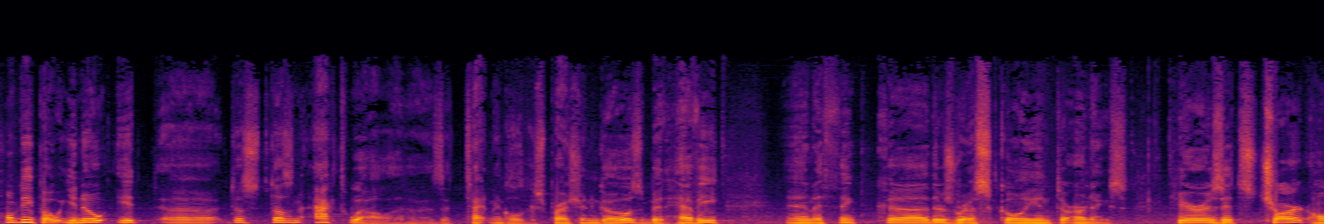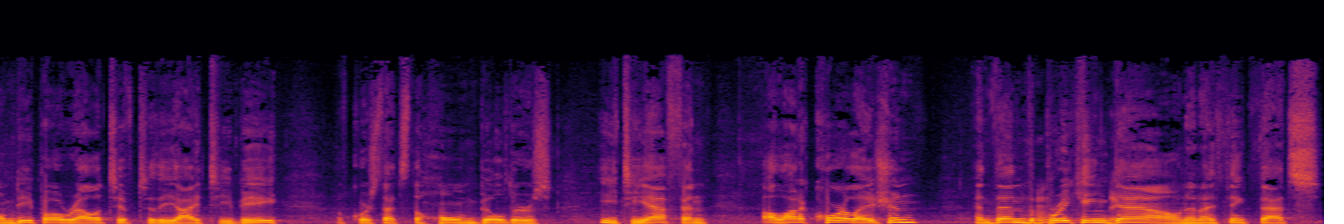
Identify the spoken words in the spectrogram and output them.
Home Depot, you know, it uh, just doesn't act well, as a technical expression goes, a bit heavy, and I think uh, there's risk going into earnings. Here is its chart, Home Depot relative to the ITB. Of course, that's the home builders ETF, and a lot of correlation and then the mm-hmm. breaking down. And I think that's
